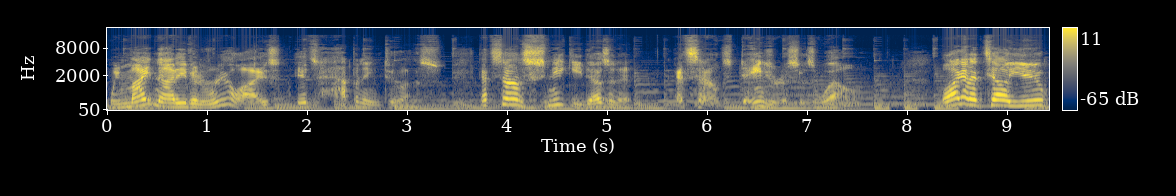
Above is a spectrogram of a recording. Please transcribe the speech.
we might not even realize it's happening to us. That sounds sneaky, doesn't it? That sounds dangerous as well. Well, I gotta tell you,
